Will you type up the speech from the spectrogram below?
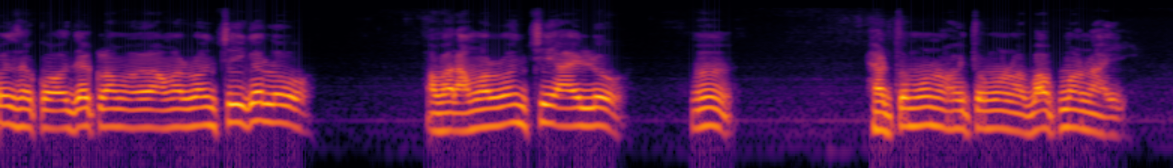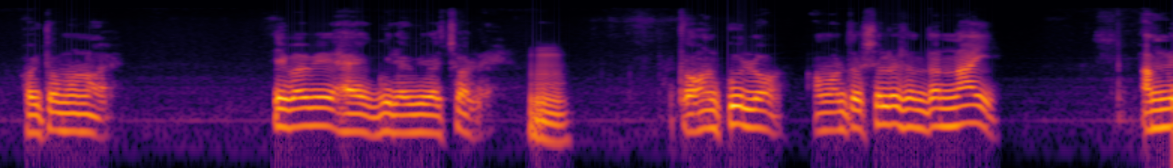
গেছে ক দেখলাম আমার লঞ্চেই গেল আবার আমার লঞ্চে আইলো। হ্যাঁ হ্যাঁ তো মনে হয়তো মনে হয় বাপ মা নাই হয়তো মনে হয়। এভাবে হ্যাঁ ঘুরে ঘুরে চলে। হুম। তখন কইলো আমার তো ছেলে সন্তান নাই। আপনি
